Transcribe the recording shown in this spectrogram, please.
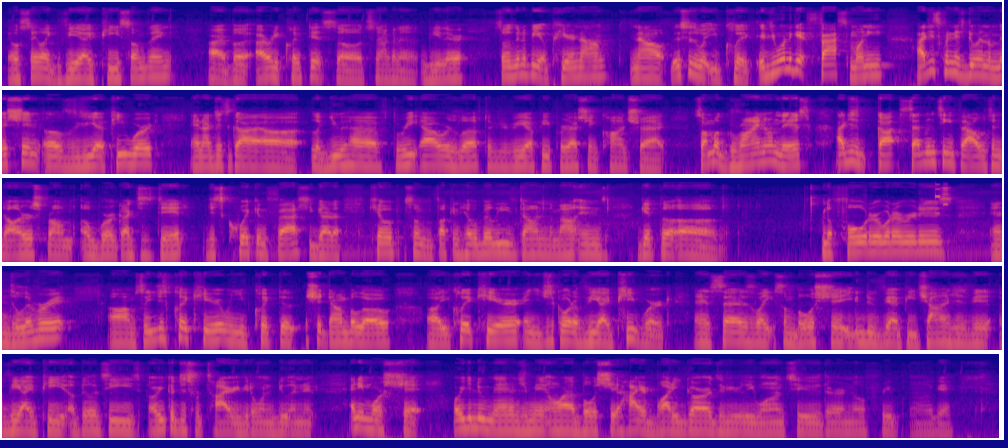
It'll say like VIP something. Alright, but I already clicked it, so it's not gonna be there. So it's gonna be up here now. Now, this is what you click. If you wanna get fast money, I just finished doing a mission of VIP work, and I just got, uh, look, you have three hours left of your VIP production contract. So I'm gonna grind on this. I just got $17,000 from a work I just did. Just quick and fast. You gotta kill some fucking hillbillies down in the mountains, get the uh, the folder, whatever it is, and deliver it. Um, so you just click here when you click the shit down below. Uh, you click here and you just go to VIP work, and it says like some bullshit. You can do VIP challenges, VIP abilities, or you could just retire if you don't want to do any any more shit. Or you can do management, all that bullshit. Hire bodyguards if you really want to. There are no free. Okay.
